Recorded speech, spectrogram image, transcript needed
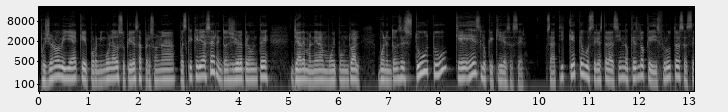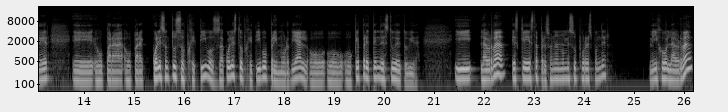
pues yo no veía que por ningún lado supiera esa persona, pues, qué quería hacer. Entonces yo le pregunté ya de manera muy puntual, bueno, entonces tú, tú, ¿qué es lo que quieres hacer? O sea, ¿a ti qué te gustaría estar haciendo? ¿Qué es lo que disfrutas hacer? Eh, o, para, o para cuáles son tus objetivos? O sea, ¿cuál es tu objetivo primordial? O, o qué pretendes tú de tu vida? Y la verdad es que esta persona no me supo responder. Me dijo, la verdad,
